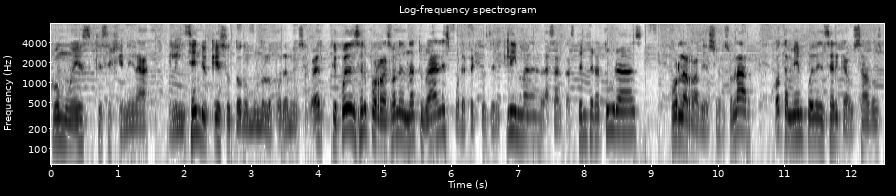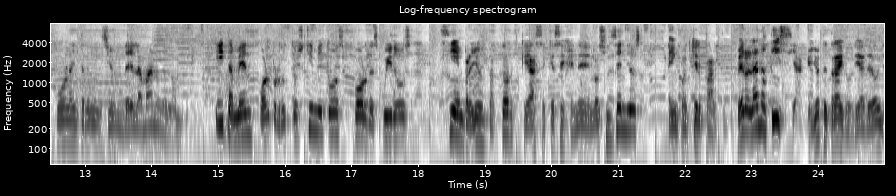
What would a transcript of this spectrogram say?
cómo es que se genera el incendio, que eso todo el mundo lo podemos saber, que pueden ser por razones naturales, por efectos del clima, las altas temperaturas, por la radiación solar, o también pueden ser causados por la intervención de la mano del hombre. Y también por productos químicos, por descuidos, siempre hay un factor que hace que se generen los incendios en cualquier parte. Pero la noticia que yo te traigo el día de hoy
